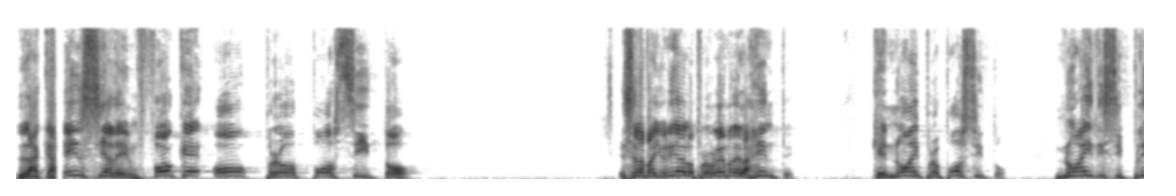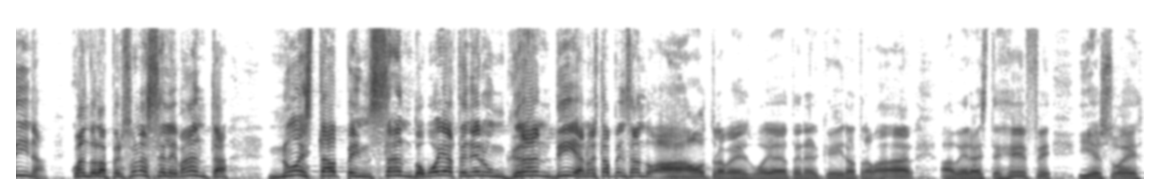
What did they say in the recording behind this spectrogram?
la carencia de enfoque o propósito. Esa es la mayoría de los problemas de la gente, que no hay propósito, no hay disciplina. Cuando la persona se levanta, no está pensando, voy a tener un gran día, no está pensando, ah, otra vez voy a tener que ir a trabajar, a ver a este jefe, y eso es,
